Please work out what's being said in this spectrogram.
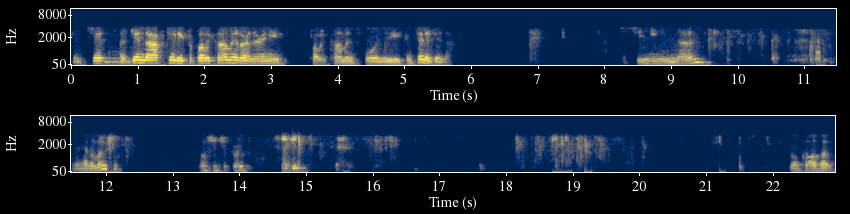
Consent agenda opportunity for public comment. Are there any public comments for the consent agenda? Seeing none. I have a motion? Motion to approve. Second. Roll call vote?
